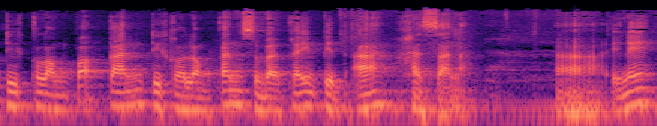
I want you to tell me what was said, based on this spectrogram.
dikelompokkan, digolongkan sebagai bid'ah hasanah. Nah, ini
